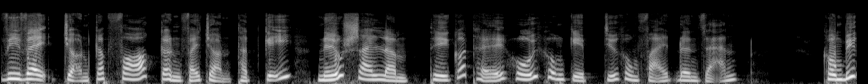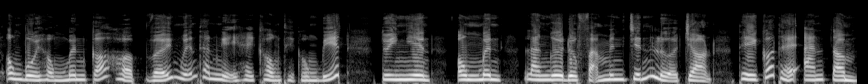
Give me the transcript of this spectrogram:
Vì vậy, chọn cấp phó cần phải chọn thật kỹ, nếu sai lầm thì có thể hối không kịp chứ không phải đơn giản. Không biết ông Bùi Hồng Minh có hợp với Nguyễn Thanh Nghị hay không thì không biết. Tuy nhiên, ông Minh là người được Phạm Minh Chính lựa chọn thì có thể an tâm.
